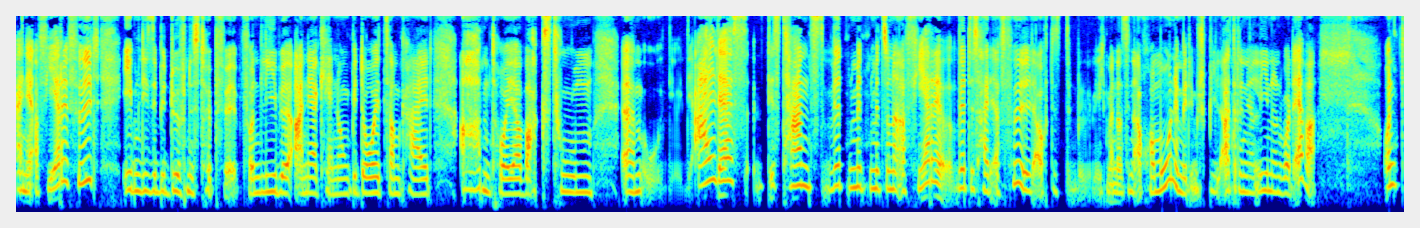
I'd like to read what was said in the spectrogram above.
Eine Affäre füllt eben diese Bedürfnistöpfe von Liebe, Anerkennung, Bedeutsamkeit, Abenteuer, Wachstum, ähm, all das, Distanz wird mit, mit so einer Affäre wird es halt erfüllt. Auch das, ich meine, da sind auch Hormone mit im Spiel, Adrenalin und whatever. Und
